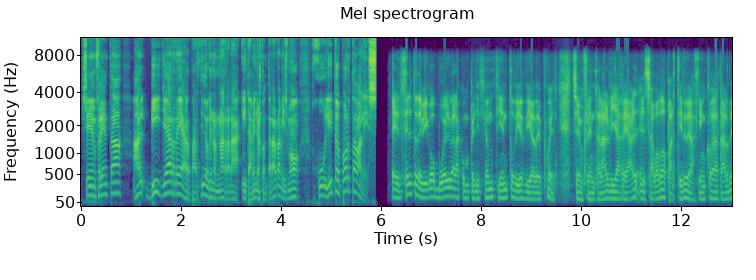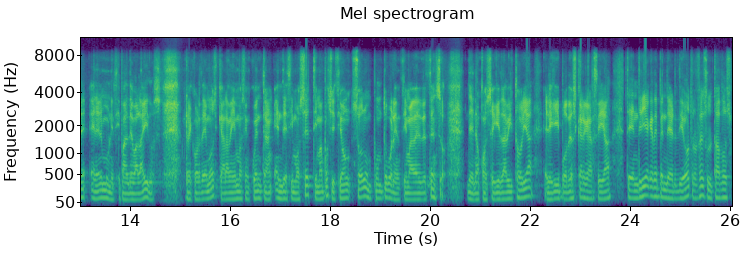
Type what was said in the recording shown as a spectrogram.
se enfrenta al Villarreal, partido que nos narrará y también nos contará ahora mismo Julito Portavales. El Celta de Vigo vuelve a la competición 110 días después. Se enfrentará al Villarreal el sábado a partir de las 5 de la tarde en el Municipal de Balaídos. Recordemos que ahora mismo se encuentran en decimoséptima posición, solo un punto por encima del descenso. De no conseguir la victoria, el equipo de Óscar García tendría que depender de otros resultados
